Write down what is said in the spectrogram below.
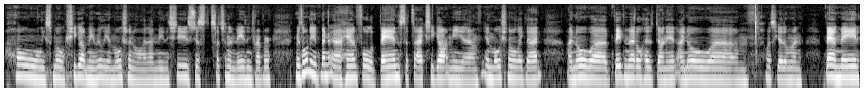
Holy smoke, she got me really emotional, and I mean, she's just such an amazing drummer there's only been a handful of bands that's actually got me um, emotional like that. I know uh, Babymetal has done it. I know um, what's the other one? Band-Maid.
